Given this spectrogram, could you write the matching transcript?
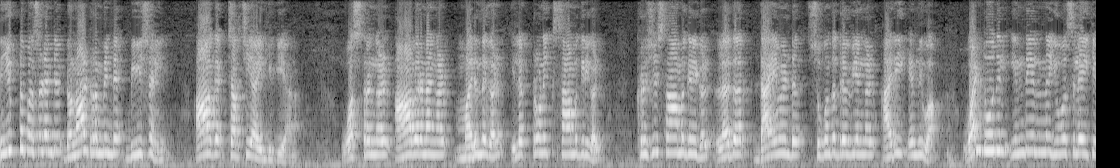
നിയുക്ത പ്രസിഡന്റ് ഡൊണാൾഡ് ട്രംപിന്റെ ഭീഷണി ആകെ ചർച്ചയായിരിക്കുകയാണ്. വസ്ത്രങ്ങൾ ആഭരണങ്ങൾ മരുന്നുകൾ ഇലക്ട്രോണിക് സാമഗ്രികൾ കൃഷി സാമഗ്രികൾ ലെതർ ഡയമണ്ട് സുഗന്ധദ്രവ്യങ്ങൾ അരി എന്നിവ വൻതോതിൽ ഇന്ത്യയിൽ നിന്ന് യു എസിലേക്ക്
